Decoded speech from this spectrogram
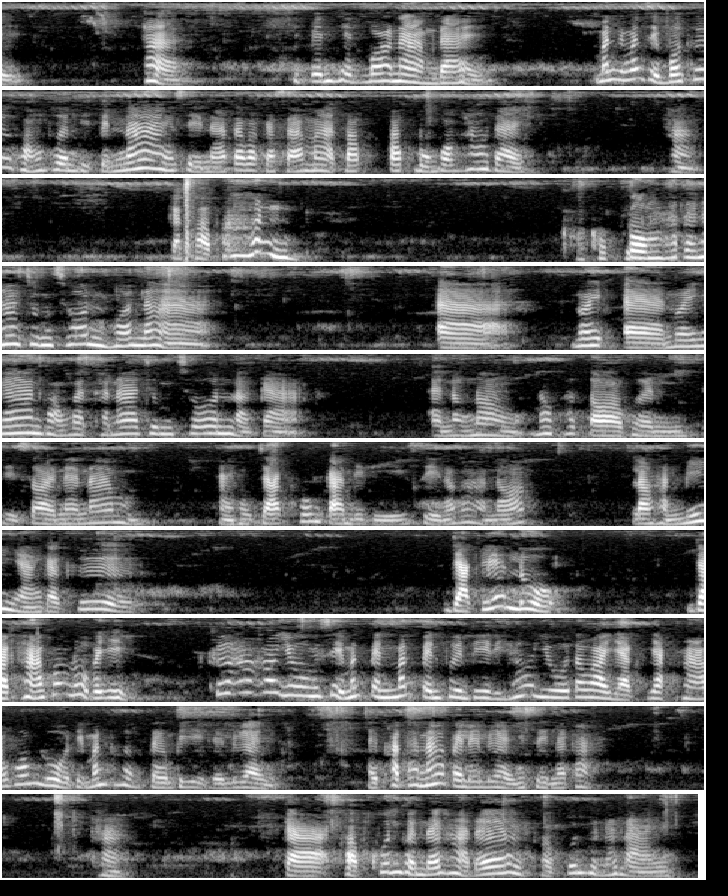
ค่ะสิเป็นเฮ็ดบ่อน้ำได้ มันมันสิบ่คือของเพิ่นที่เป็นหน้าจังซี่นะแต่ว่าก็สามารถปรับปรับปรุงของเฮาได้ค่ะก็ขอบคุณขอขอบกรมพัฒนาชุมชนหัวหน้าอ่าหน่วยเอ่อ หน่วยงานของพัฒนาชุมชนแล้วก็อ่าน้องๆนอกพตอเพิ่นสีซอยแนะนำให้หูจักโครงการดีๆสิเนาะค่ะเนาะเราหันมีหยังก็คือ อยากเรียนรู้อยากหาความรู้ไปอีก คือเฮาเฮาอยู่สิมันเป็นมันเป็นพื้นที่ที่เฮาอยู่แต่ว่าอยากอยากหาความรู้ที่มันเพิ่มเติมไปอีกเรื่อยๆให้พัฒนาไปเรื่อยๆอย่างสินะคะค่ะกะขอบคุณเพิ่นได้ค่ะเด้อขอบคุณเพิ่นหลายๆ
